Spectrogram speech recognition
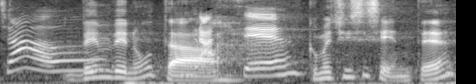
Ciao! benvenuta. Grazie. Come ci si sente?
